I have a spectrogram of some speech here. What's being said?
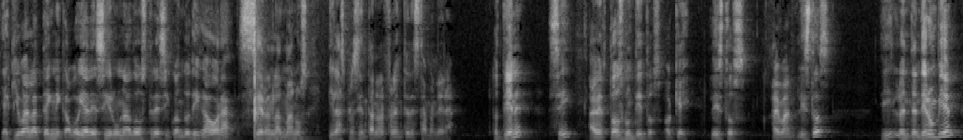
Y aquí va la técnica. Voy a decir una, dos, tres. Y cuando diga ahora, cierran las manos y las presentan al frente de esta manera. ¿Lo tienen? ¿Sí? A ver, todos juntitos. Ok, listos. Ahí van. ¿Listos? ¿Y ¿Lo entendieron bien?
